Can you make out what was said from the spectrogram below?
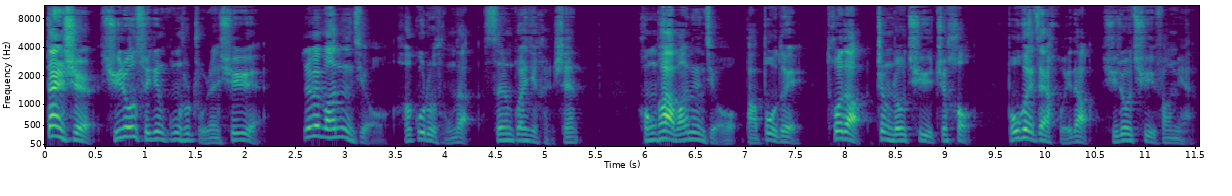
但是，徐州绥靖公署主任薛岳认为王敬久和顾祝同的私人关系很深，恐怕王敬久把部队拖到郑州区域之后。不会再回到徐州区域方面，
